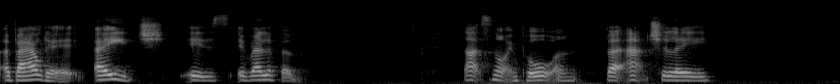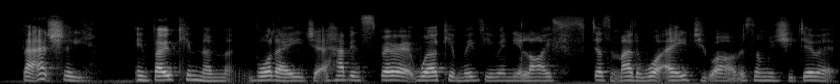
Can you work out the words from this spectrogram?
about it. Age is irrelevant. That's not important. But actually, but actually invoking them at what age, having spirit working with you in your life, doesn't matter what age you are, as long as you do it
